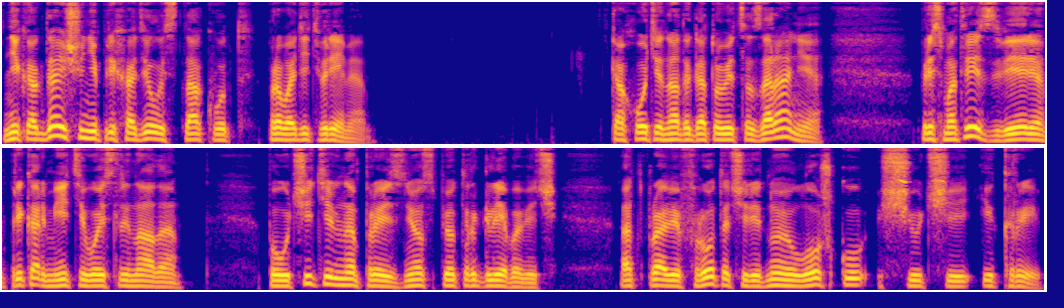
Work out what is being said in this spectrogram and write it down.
Никогда еще не приходилось так вот проводить время. К охоте надо готовиться заранее, присмотреть зверя, прикормить его, если надо», — поучительно произнес Петр Глебович — отправив в рот очередную ложку щучьей икры.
